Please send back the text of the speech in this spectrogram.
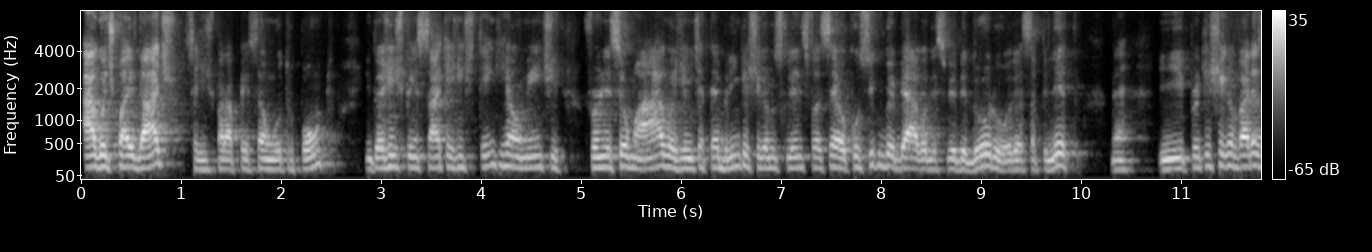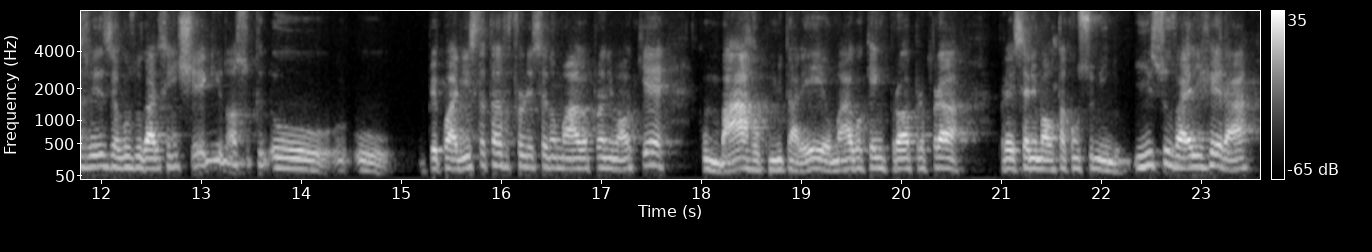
Água de qualidade, se a gente parar para pensar um outro ponto. Então, a gente pensar que a gente tem que realmente fornecer uma água, a gente até brinca, chega nos clientes e fala assim, é, eu consigo beber água desse bebedouro ou dessa pileta, né? E porque chega várias vezes em alguns lugares que a gente chega e nosso, o, o, o pecuarista está fornecendo uma água para o animal que é com barro, com muita areia, uma água que é imprópria para esse animal estar tá consumindo. Isso vai gerar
